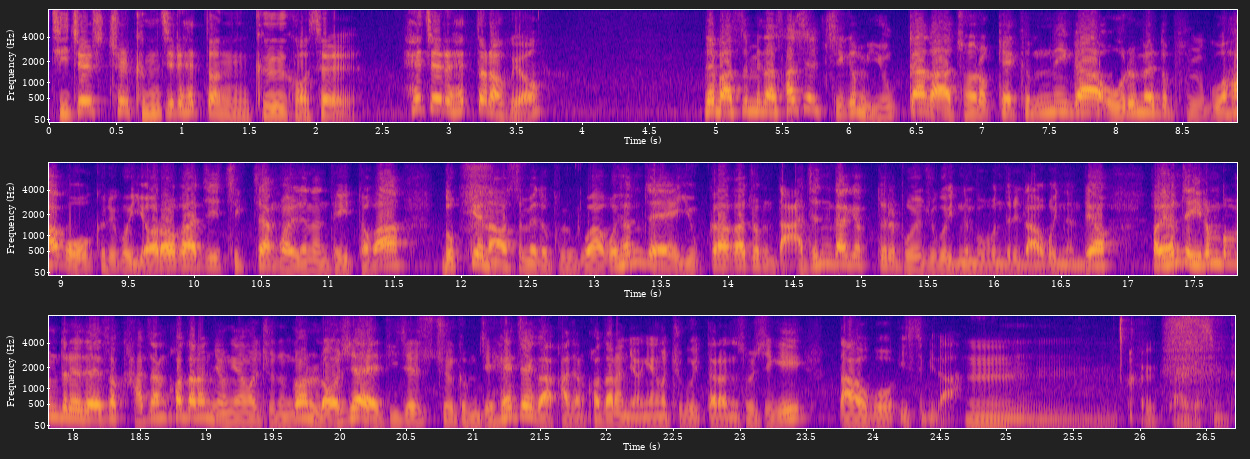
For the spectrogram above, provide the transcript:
디젤 수출 금지를 했던 그것을 해제를 했더라고요. 네, 맞습니다. 사실 지금 유가가 저렇게 금리가 오름에도 불구하고 그리고 여러 가지 직장 관련한 데이터가 높게 나왔음에도 불구하고 현재 유가가 좀 낮은 가격들을 보여주고 있는 부분들이 나오고 있는데요. 어, 현재 이런 부분들에 대해서 가장 커다란 영향을 주는 건 러시아의 디젤 수출 금지 해제가 가장 커다란 영향을 주고 있다는 소식이 나오고 있습니다. 음, 음, 알겠습니다.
